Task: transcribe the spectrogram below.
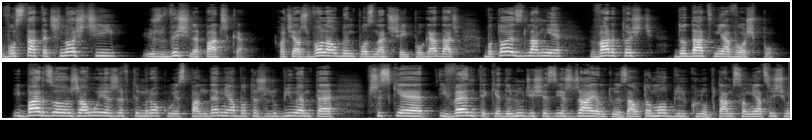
w ostateczności już wyślę paczkę, chociaż wolałbym poznać się i pogadać, bo to jest dla mnie wartość dodatnia Wośpu. I bardzo żałuję, że w tym roku jest pandemia, bo też lubiłem te wszystkie eventy, kiedy ludzie się zjeżdżają. Tu jest Automobil Klub, tam są jacyś y,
